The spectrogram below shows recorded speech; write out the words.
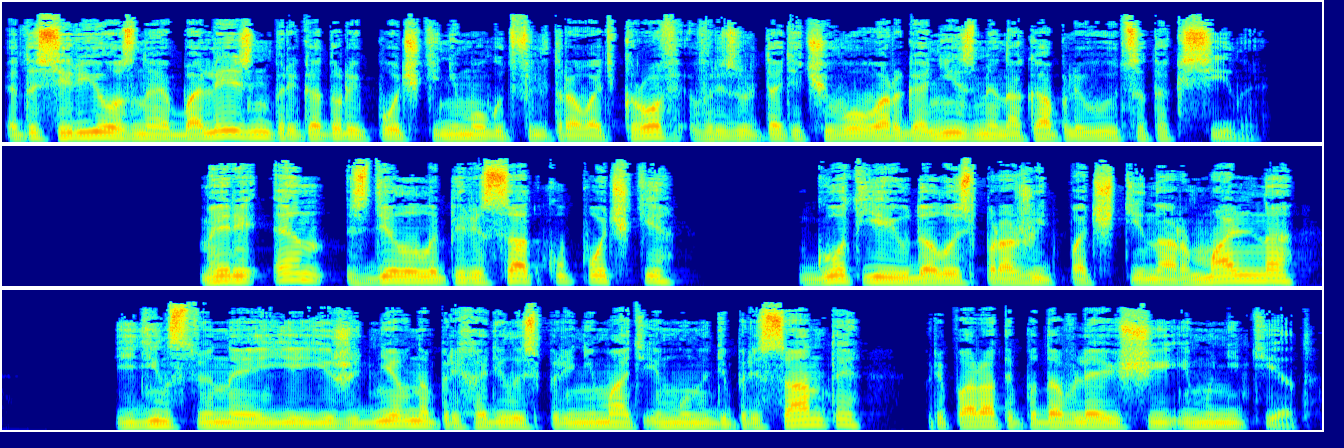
Это серьезная болезнь, при которой почки не могут фильтровать кровь, в результате чего в организме накапливаются токсины. Мэри Энн сделала пересадку почки. Год ей удалось прожить почти нормально. Единственное, ей ежедневно приходилось принимать иммунодепрессанты – препараты, подавляющие иммунитет.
